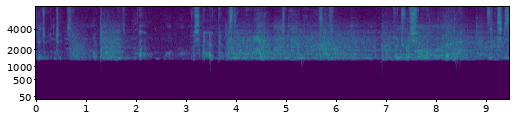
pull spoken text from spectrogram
선수가 좋은 점수를 받게 되는 거죠. 네. 91년도 미스터 코리아 정동훈 선수 광주 출신이며 나이 30세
